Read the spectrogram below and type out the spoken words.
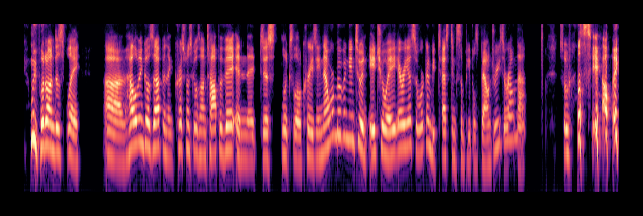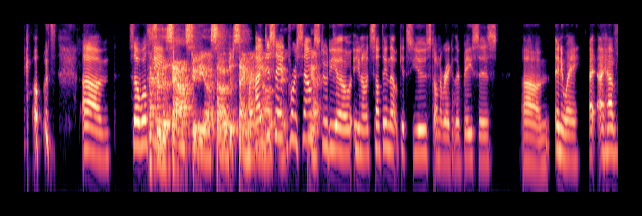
we put on display um halloween goes up and then christmas goes on top of it and it just looks a little crazy now we're moving into an hoa area so we're going to be testing some people's boundaries around that so we'll see how it goes um so we'll see for the sound studio so i'm just saying right now. i now, just say right? for a sound yeah. studio you know it's something that gets used on a regular basis um anyway i, I have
